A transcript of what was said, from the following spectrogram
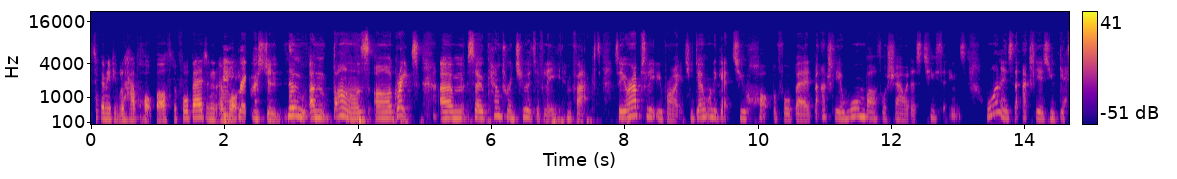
so many people have hot baths before bed and, and what great question. No um bars are great. Um so counterintuitively in fact. So you're absolutely right. You don't want to get too hot before bed but actually a warm bath or shower does two things. One is that actually as you get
